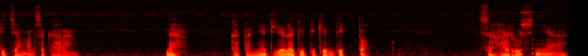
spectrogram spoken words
di zaman sekarang. Nah, katanya dia lagi bikin TikTok. Seharusnya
